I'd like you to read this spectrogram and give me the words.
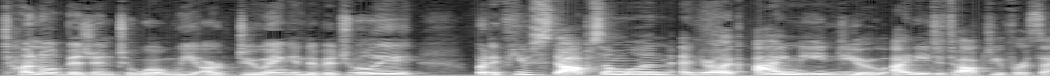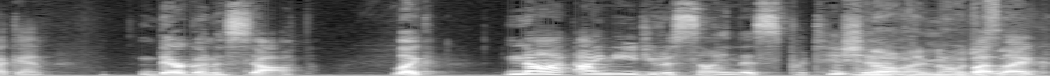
tunnel vision to what we are doing individually. But if you stop someone and you're like, I need you, I need to talk to you for a second, they're gonna stop. Like, not I need you to sign this petition. No, I know but like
